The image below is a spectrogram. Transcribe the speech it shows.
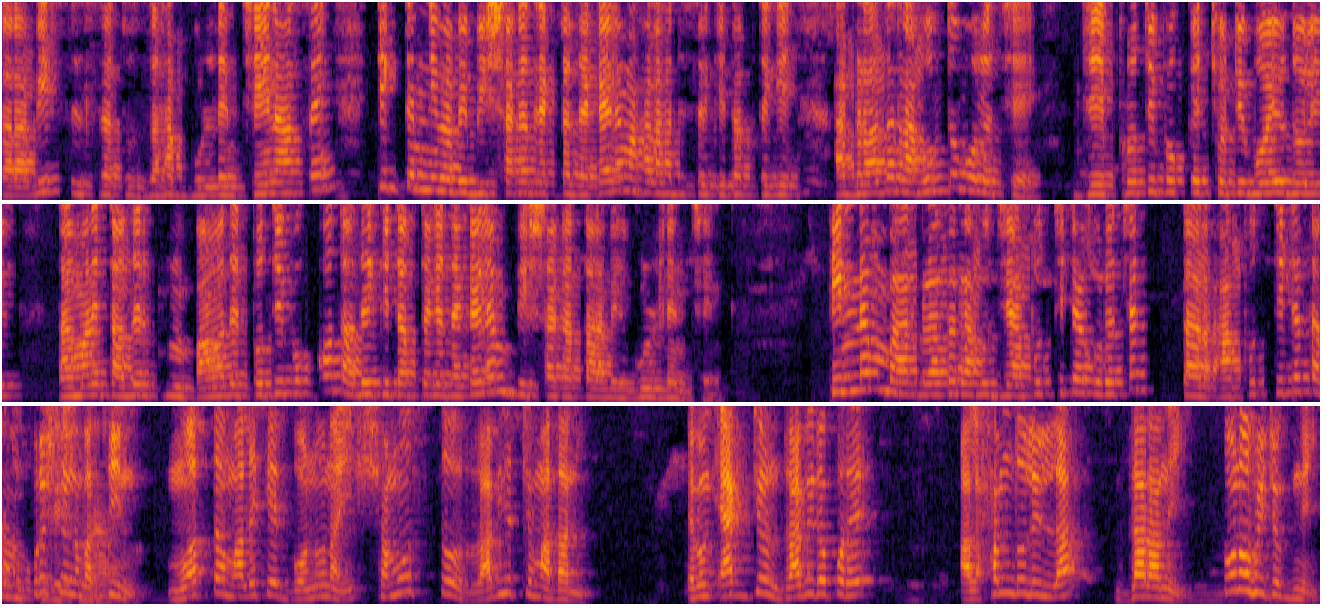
তারাবি সিলসিলাতুল জাহাব গোল্ডেন চেইন আছে। ঠিক তেমনি ভাবে বিশ টাকাদের একটা দেখাইলাম আহলে হাদিসের কিতাব থেকে। আর ব্রাদার রাহুল তো বলেছে যে প্রতিপক্ষের ছোটি দলিল। তার মানে তাদের আমাদের প্রতিপক্ষ তাদের কিতাব থেকে দেখাইলাম বিশ টাকা তারাবির গোল্ডেন চেইন তিন নাম্বার ব্রাদার রাহুল যে আপত্তিটা করেছেন তার আপত্তিটা তার প্রশ্ন নম্বর তিন মুয়াত্তা মালিকের বর্ণনায় সমস্ত রাবি হচ্ছে মাদানি এবং একজন রাবির ওপরে আলহামদুলিল্লাহ, যারা নেই, কোনো অভিযোগ নেই।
